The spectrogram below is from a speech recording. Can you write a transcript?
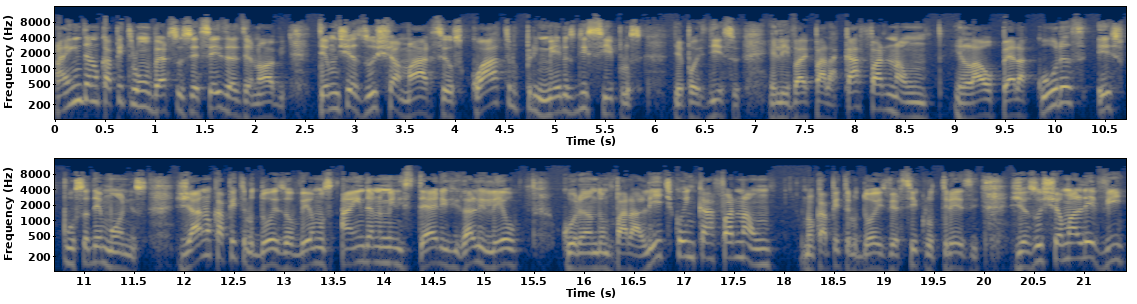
Ainda no capítulo 1, versos 16 a 19, temos Jesus chamar seus quatro primeiros discípulos. Depois disso, ele vai para Cafarnaum e lá opera curas e expulsa demônios. Já no capítulo 2, ouvemos ainda no ministério de Galileu, curando um paralítico em Cafarnaum no capítulo 2, versículo 13, Jesus chama Levi,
